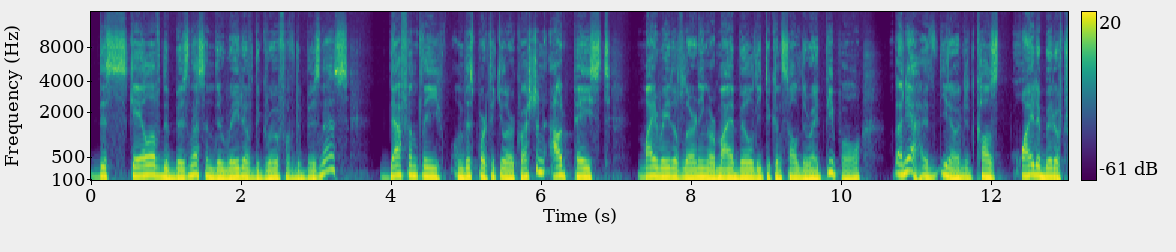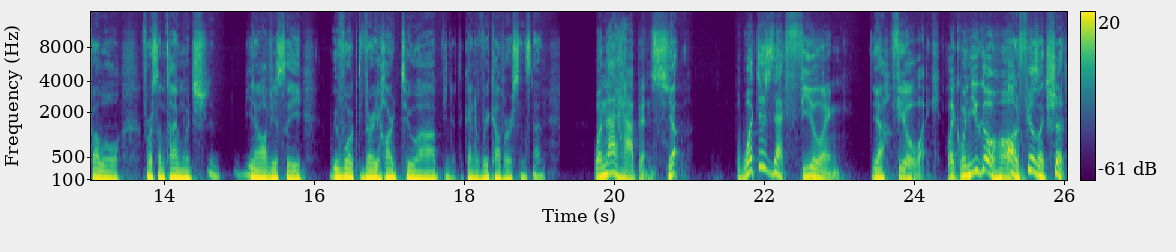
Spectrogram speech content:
the scale of the business and the rate of the growth of the business definitely on this particular question outpaced my rate of learning or my ability to consult the right people. And yeah it, you know it caused quite a bit of trouble for some time which you know obviously we've worked very hard to uh you know to kind of recover since then. When that happens, yep what does that feeling yeah feel like? Like when you go home, Oh, it feels like shit.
